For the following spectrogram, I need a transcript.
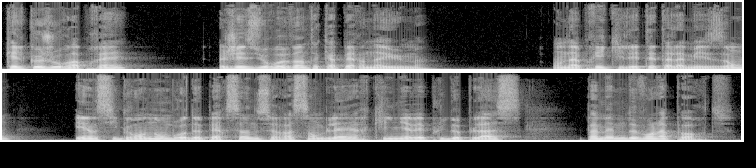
Quelques jours après, Jésus revint à Capernaum. On apprit qu'il était à la maison, et un si grand nombre de personnes se rassemblèrent qu'il n'y avait plus de place, pas même devant la porte.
